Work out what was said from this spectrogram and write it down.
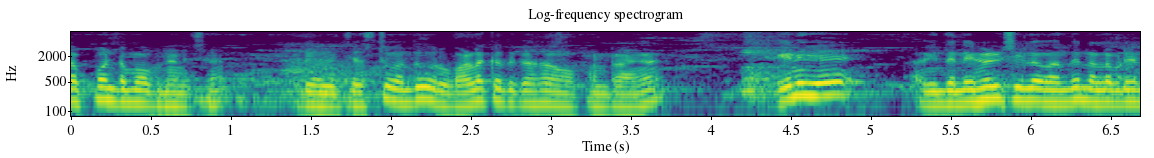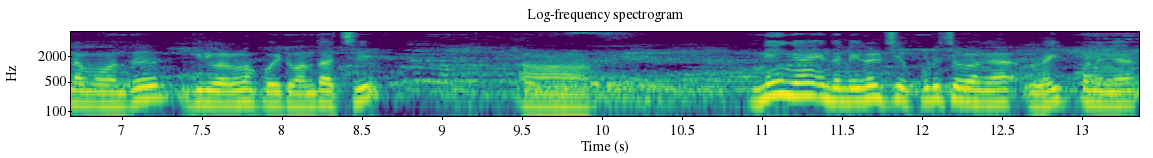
தப்பு பண்ணிட்டோமோ அப்படின்னு நினச்சேன். இது ஜஸ்ட்டு வந்து ஒரு வழக்கத்துக்காக அவங்க பண்ணுறாங்க எனவே இந்த நிகழ்ச்சியில் வந்து நல்லபடியாக நம்ம வந்து கிரிவலம்லாம் போயிட்டு வந்தாச்சு. நீங்கள் இந்த நிகழ்ச்சியை பிடிச்சவங்க லைக் பண்ணுங்கள்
